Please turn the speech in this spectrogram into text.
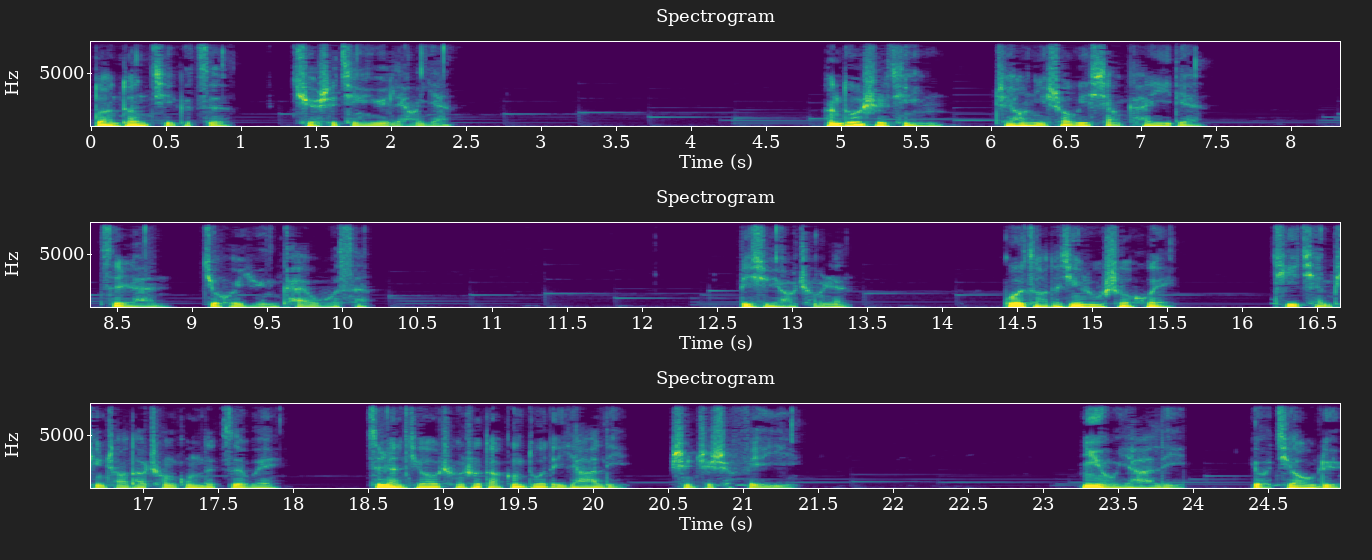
短短几个字。却是金玉良言。很多事情，只要你稍微想开一点，自然就会云开雾散。必须要承认，过早的进入社会，提前品尝到成功的滋味，自然就要承受到更多的压力，甚至是非议。你有压力，有焦虑，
